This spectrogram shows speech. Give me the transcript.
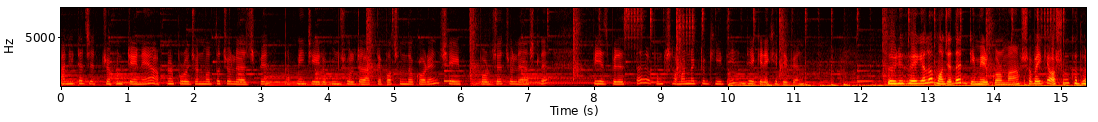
পানিটা যখন টেনে আপনার প্রয়োজন মতো চলে আসবে, আপনি যেই রকম ঝোলটা রাখতে পছন্দ করেন, সেই পর্যায়ে চলে আসলে পেঁয়াজ বেরেস্তা এবং সামান্য একটু ঘি দিয়ে ঢেকে রেখে দেবেন। তৈরি হয়ে গেল মজাদার ডিমের কোরমা। সবাইকে অসংখ্য ধন্যবাদ।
